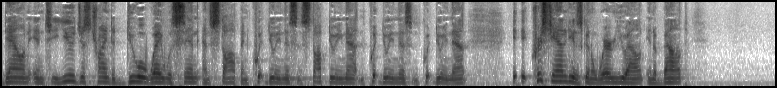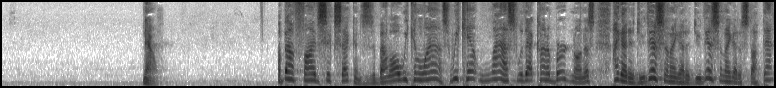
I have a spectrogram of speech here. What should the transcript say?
down into you just trying to do away with sin and stop and quit doing this and stop doing that and quit doing this and quit doing that. It, it, Christianity is going to wear you out in about. Now, about five, six seconds is about all we can last. We can't last with that kind of burden on us. I got to do this and I got to do this and I got to stop that.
